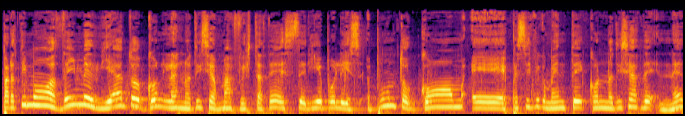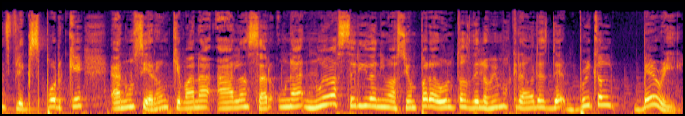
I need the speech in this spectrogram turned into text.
Partimos de inmediato con las noticias más vistas de seriepolis.com, eh, específicamente con noticias de Netflix, porque anunciaron que van a, lanzar una nueva serie de animación para adultos de los mismos creadores de Brickleberry.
